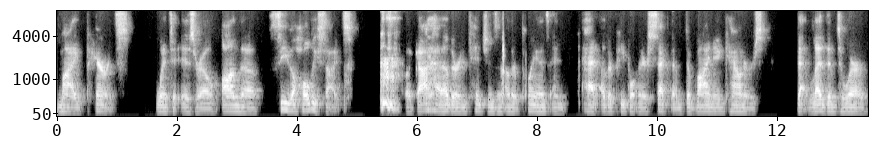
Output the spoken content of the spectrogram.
My parents went to Israel on the see the holy sites, but God had other intentions and other plans, and had other people intersect them, divine encounters that led them to where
